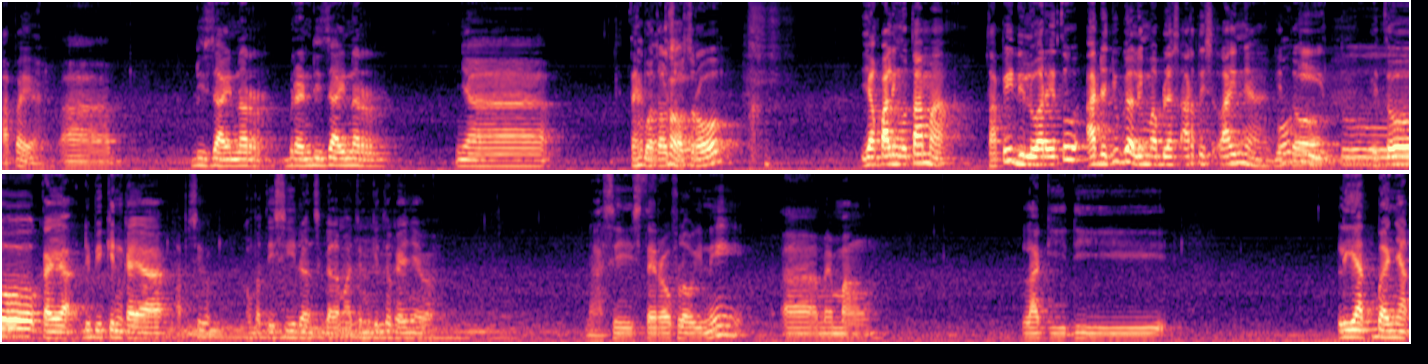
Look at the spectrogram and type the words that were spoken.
apa ya uh, desainer brand desainernya teh botol sosro. Yang paling utama. Tapi di luar itu ada juga 15 artis lainnya Oh, gitu. gitu. itu kayak dibikin kayak apa sih kompetisi dan segala macam gitu kayaknya ya nah si Stereoflow ini uh, memang lagi di lihat banyak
